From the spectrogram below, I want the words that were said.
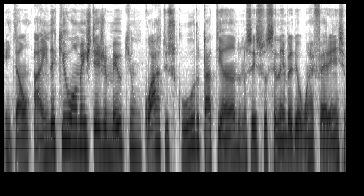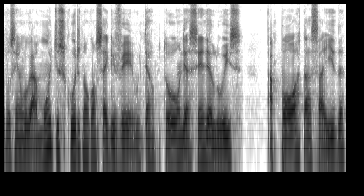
Então, ainda que o homem esteja meio que um quarto escuro, tateando, não sei se você lembra de alguma referência, você é em um lugar muito escuro, não consegue ver o interruptor, onde acende a luz, a porta, a saída.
